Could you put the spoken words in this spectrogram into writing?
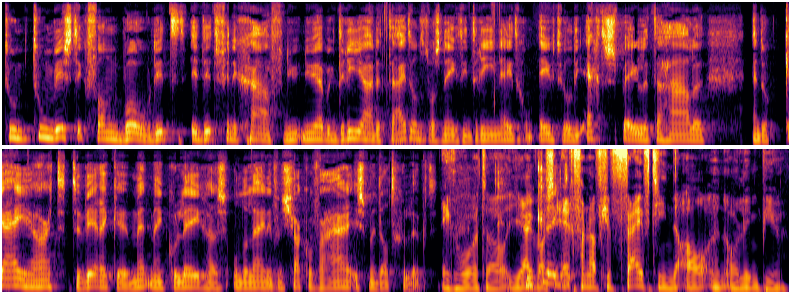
toen, toen wist ik van, wow, dit, dit vind ik gaaf. Nu, nu heb ik drie jaar de tijd, want het was 1993... om eventueel die echte spelen te halen. En door keihard te werken met mijn collega's... onder leiding van Jacques Verharen is me dat gelukt. Ik hoor het al. Jij nu was echt vanaf je vijftiende al een Olympier.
